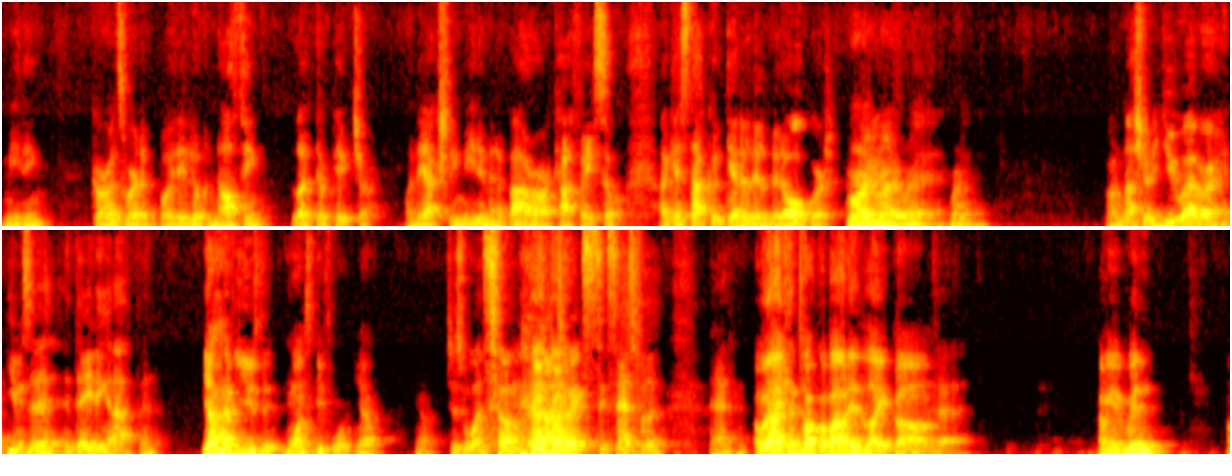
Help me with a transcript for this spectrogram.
meeting girls where they, boy, they look nothing like their picture when they actually meet them in a bar or a cafe. So I guess that could get a little bit awkward. Right, right, right, Uh, right. I'm not sure. Did you ever use a, a dating app and Yeah, I have used it once before. Yeah. Yeah. Just once, so not too ex- successful? Then I mean, I can talk about it like um, uh, I mean when uh,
